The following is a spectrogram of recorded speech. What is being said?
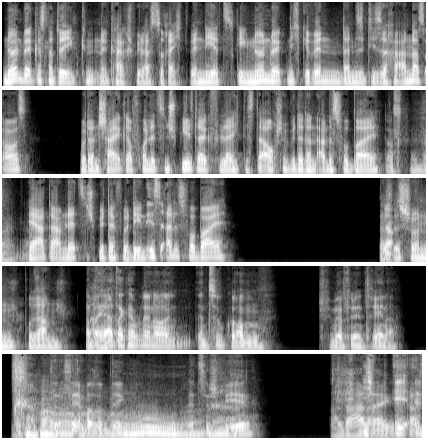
Nürnberg ist natürlich ein Kackspiel, hast du recht. Wenn die jetzt gegen Nürnberg nicht gewinnen, dann sieht die Sache anders aus. Aber dann Schalke am vorletzten Spieltag, vielleicht ist da auch schon wieder dann alles vorbei. das kann sein. Ja. Hertha am letzten Spieltag, für den ist alles vorbei. Das Ja. ist schon ein Programm. Aber Hertha kann vielleicht noch hinzukommen, spielen wir für den Trainer. Das ist ja immer so ein Ding. Ne? Uh, Letztes ja. Spiel. Ich, äh,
